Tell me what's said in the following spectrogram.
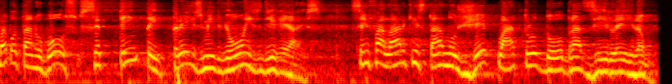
vai botar no bolso 73 milhões de reais. Sem falar que está no G4 do Brasileirão.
